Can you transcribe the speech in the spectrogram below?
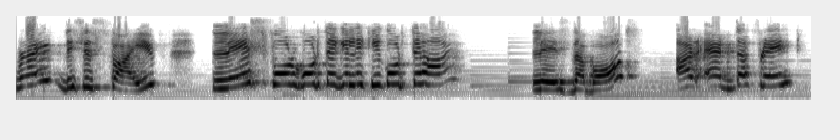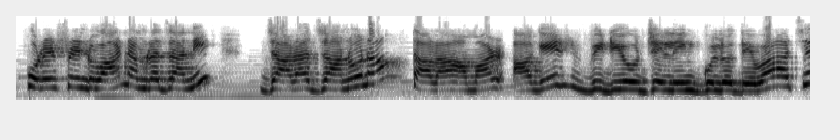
right this is five less four করতে গেলে কি করতে হয়? লেস দ্য বস আর অ্যাট দ্য ফ্রেন্ড ফোর এর ফ্রেন্ড ওয়ান আমরা জানি যারা জানো না, তারা আমার আগের ভিডিওর যে লিঙ্কগুলো দেওয়া আছে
